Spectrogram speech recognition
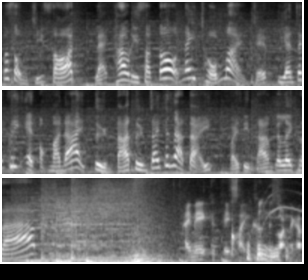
ผสมชีสซอส และข้าวริซอตโต้ในโฉมใหม่ เชฟเอียนจะครีเอทออกมาได้ ตื่นตาตื่นใจขนาดไหน ไปติดตามกันเลยครับ ให้เมฆเทใส่ครึ่งหนึงก่อนนะครับ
